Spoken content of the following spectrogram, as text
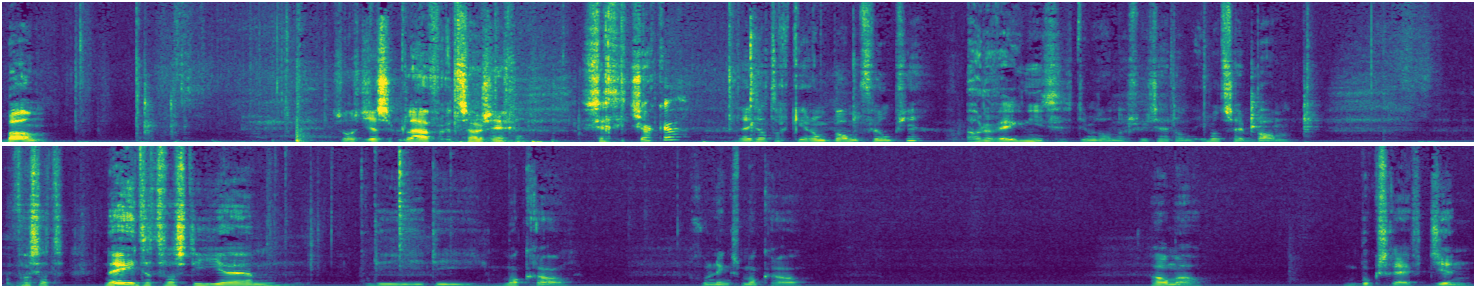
Bam. Zoals Jesse Klaver het zou zeggen. Zegt hij Chaka? Nee, dat toch een keer een bam filmpje? Oh, dat weet ik niet. Iemand anders? Wie zei dan? Iemand zei bam. Of was dat? Nee, dat was die, ehm, die, die Mokro. GroenLinks Mokro. Homo. Een boek schreef, gin.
